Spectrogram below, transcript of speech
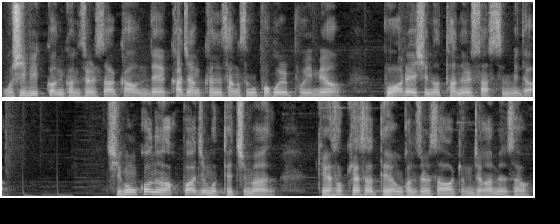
50위권 건설사 가운데 가장 큰 상승폭을 보이며 부활의 신호탄을 쐈습니다. 시공권은 확보하지 못했지만 계속해서 대형 건설사와 경쟁하면서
